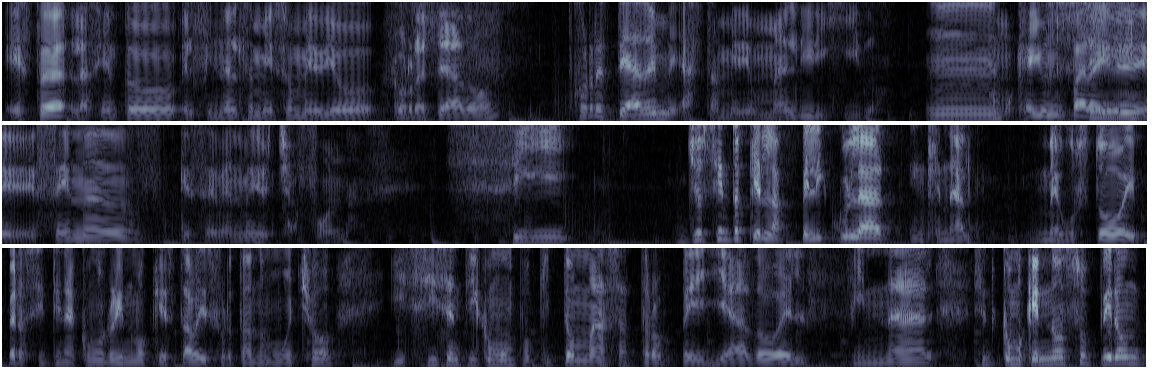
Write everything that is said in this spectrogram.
Esta la siento, el final se me hizo medio Correteado. correteado y hasta medio mal dirigido. Mm, Como que hay un par ahí de escenas que se ven medio chafonas. Sí, yo siento que la película en general me gustó, pero sí tenía como un ritmo que estaba disfrutando mucho. Y sí sentí como un poquito más atropellado el final. Siento como que no supieron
